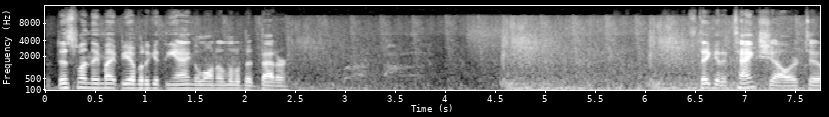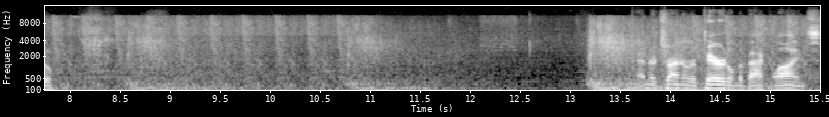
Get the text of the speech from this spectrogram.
But this one they might be able to get the angle on a little bit better. Taking a tank shell or two. And they're trying to repair it on the back lines.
